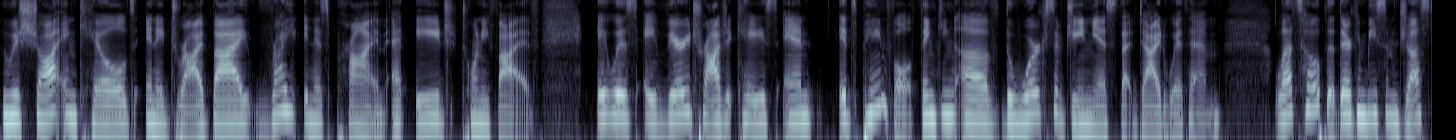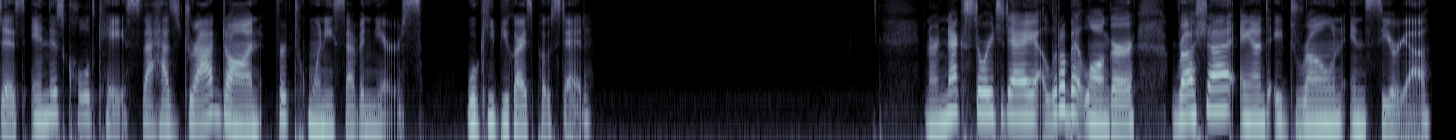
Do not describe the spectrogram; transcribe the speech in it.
who was shot and killed in a drive-by right in his prime at age 25. It was a very tragic case and it's painful thinking of the works of genius that died with him. Let's hope that there can be some justice in this cold case that has dragged on for 27 years. We'll keep you guys posted. And our next story today, a little bit longer Russia and a drone in Syria.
